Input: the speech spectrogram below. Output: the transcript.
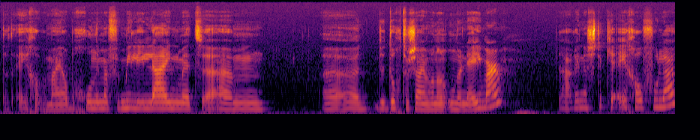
dat ego bij mij al begon in mijn familielijn met um, uh, de dochter zijn van een ondernemer. Daarin een stukje ego voelen.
